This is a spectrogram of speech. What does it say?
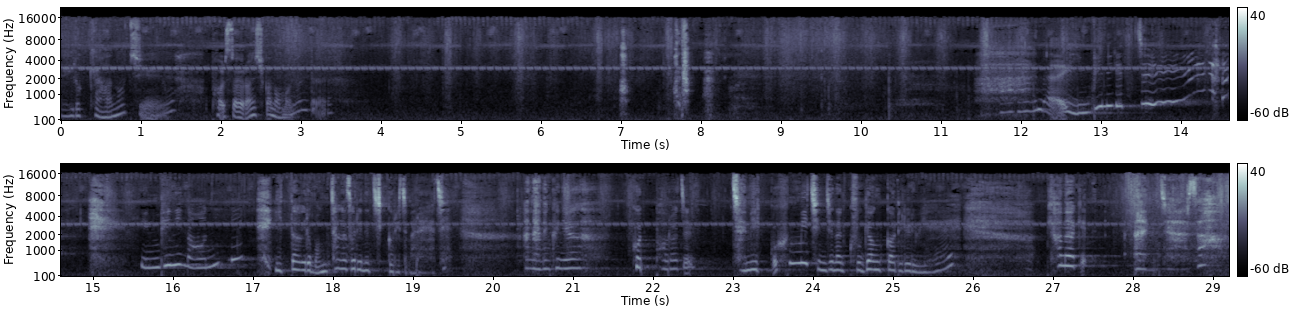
왜 이렇게 안 오지? 벌써 11시가 넘었는데. 아, 온다! 아, 나 인빈이겠지? 인빈이 너니? 이따위로 멍청한 소리는 짓거리지 말아야지. 아, 나는 그냥 곧 벌어질 재밌고 흥미진진한 구경거리를 위해 편하게 앉아서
